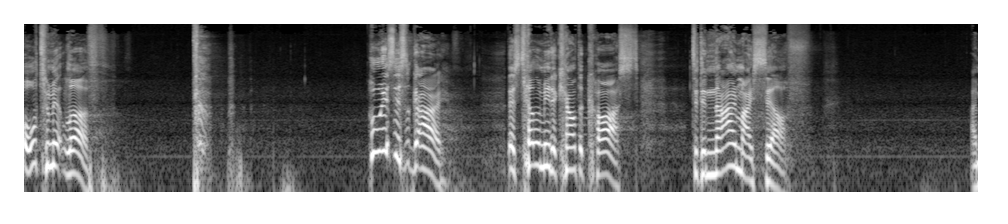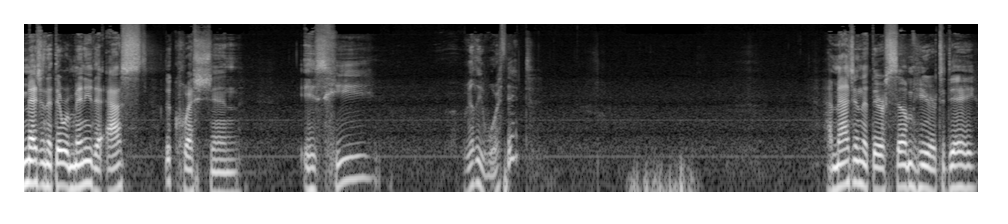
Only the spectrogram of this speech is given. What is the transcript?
ultimate love? who is this guy that's telling me to count the cost, to deny myself? I imagine that there were many that asked the question is he really worth it? I imagine that there are some here today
